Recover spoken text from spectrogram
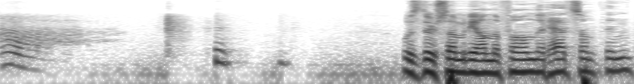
Was there somebody on the phone that had something?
